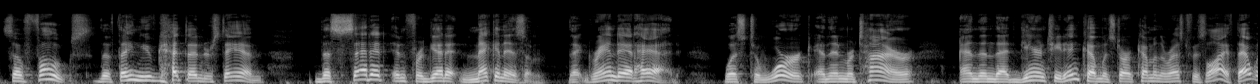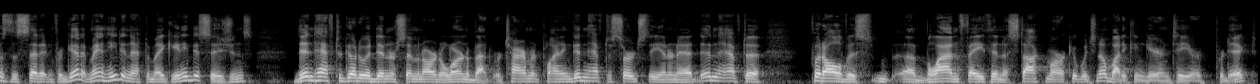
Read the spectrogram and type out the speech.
So folks, the thing you've got to understand, the set it and forget it mechanism that granddad had was to work and then retire and then that guaranteed income would start coming the rest of his life. That was the set it and forget it. Man, he didn't have to make any decisions, didn't have to go to a dinner seminar to learn about retirement planning, didn't have to search the internet, didn't have to put all of his uh, blind faith in a stock market, which nobody can guarantee or predict.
